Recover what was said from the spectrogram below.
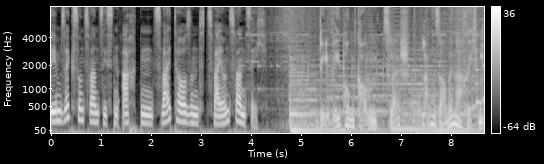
dem 26.08.2022. dw.com/langsame Nachrichten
